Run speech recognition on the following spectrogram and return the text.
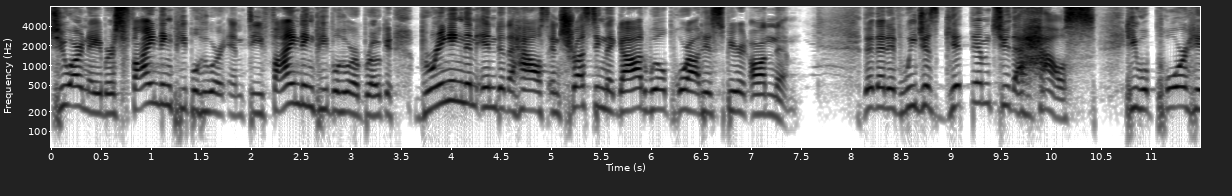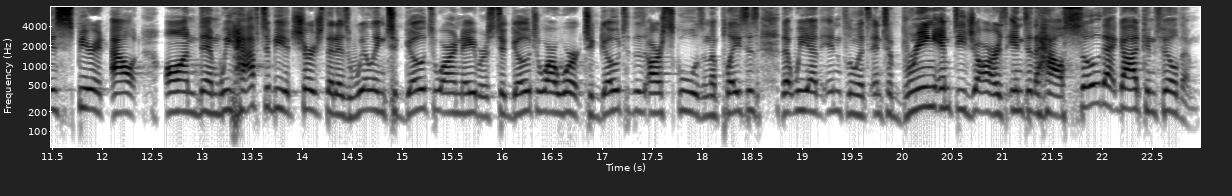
to our neighbors, finding people who are empty, finding people who are broken, bringing them into the house, and trusting that God will pour out His Spirit on them. That, that if we just get them to the house, He will pour His Spirit out on them. We have to be a church that is willing to go to our neighbors, to go to our work, to go to the, our schools and the places that we have influence, and to bring empty jars into the house so that God can fill them.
